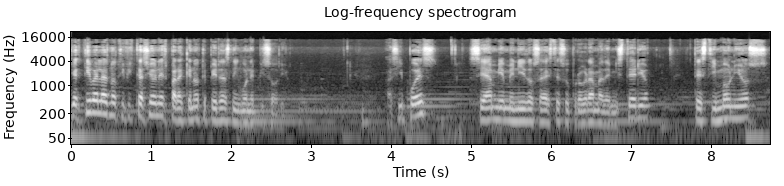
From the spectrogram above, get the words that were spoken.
y activa las notificaciones para que no te pierdas ningún episodio. Así pues, sean bienvenidos a este su programa de misterio, Testimonios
